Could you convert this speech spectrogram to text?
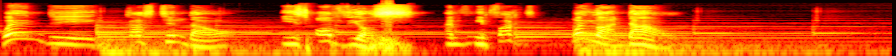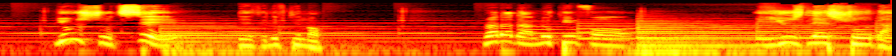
when the casting down is obvious, and in fact, when you are down, you should say there's a lifting up rather than looking for a useless shoulder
